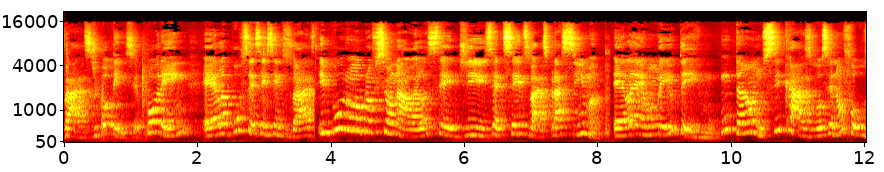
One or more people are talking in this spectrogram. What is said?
watts de potência. Porém, ela por ser 600 watts e por uma profissional ela ser de 700 watts para cima, ela é um meio termo. Então, se caso você não for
